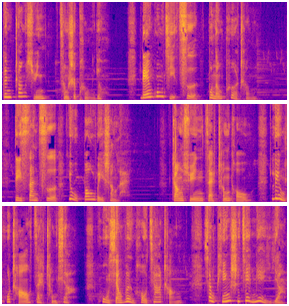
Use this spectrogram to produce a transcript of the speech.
跟张巡曾是朋友，连攻几次不能破城，第三次又包围上来。张巡在城头，令狐潮在城下。互相问候家常，像平时见面一样。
